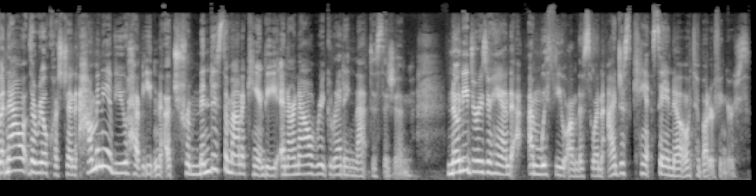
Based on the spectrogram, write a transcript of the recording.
But now, the real question how many of you have eaten a tremendous amount of candy and are now regretting that decision? No need to raise your hand. I'm with you on this one. I just can't say no to Butterfingers.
